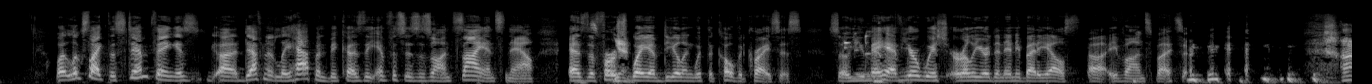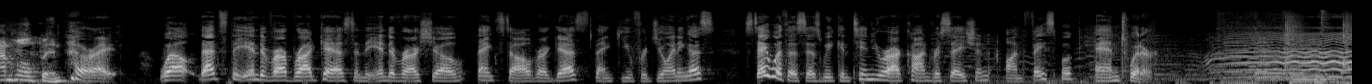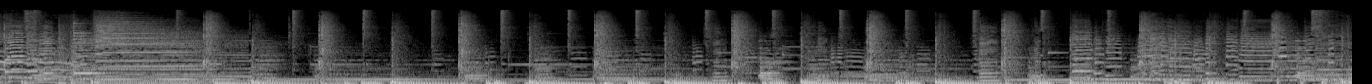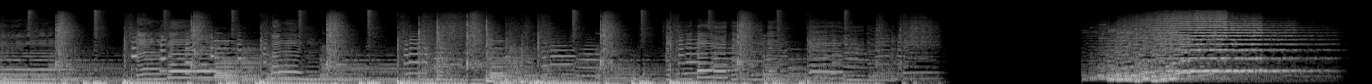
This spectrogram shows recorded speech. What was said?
Well, it looks like the STEM thing is uh, definitely happened because the emphasis is on science now as the first yeah. way of dealing with the COVID crisis. So you may have your wish earlier than anybody else, uh, Yvonne Spicer. I'm hoping. All right. Well, that's the end of our broadcast and the end of our show. Thanks to all of our guests. Thank you for joining us. Stay with us as we continue our conversation on Facebook and Twitter.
